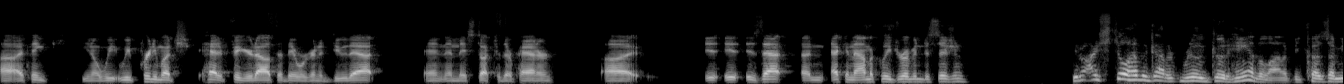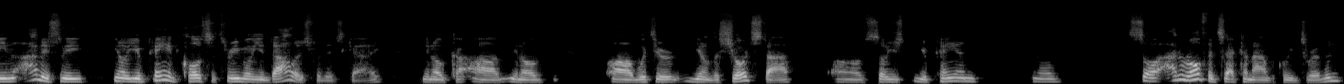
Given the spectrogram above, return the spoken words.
Uh, I think you know we we pretty much had it figured out that they were going to do that, and and they stuck to their pattern. Uh, is, is that an economically driven decision? You know, I still haven't got a really good handle on it because I mean, obviously you know, you're paying close to three million dollars for this guy. You know, uh, you know, uh, with your, you know, the shortstop. Uh, so you're, you're paying, you know, so I don't know if it's economically driven.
